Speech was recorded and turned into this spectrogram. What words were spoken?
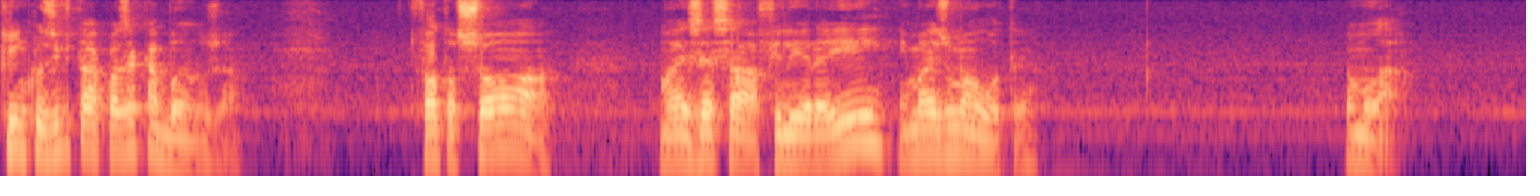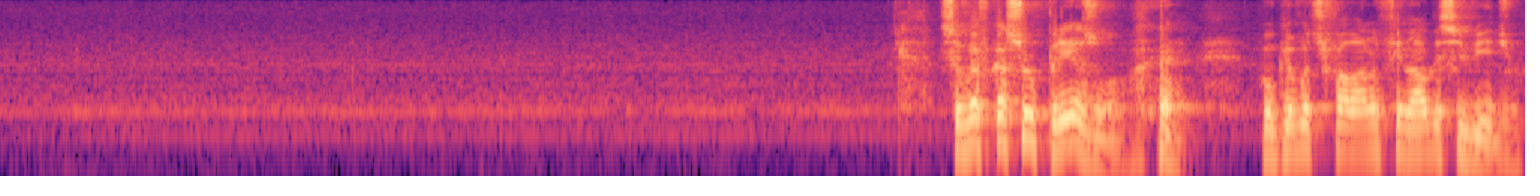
Que inclusive está quase acabando já. Falta só mais essa fileira aí e mais uma outra. Vamos lá. Você vai ficar surpreso com o que eu vou te falar no final desse vídeo.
